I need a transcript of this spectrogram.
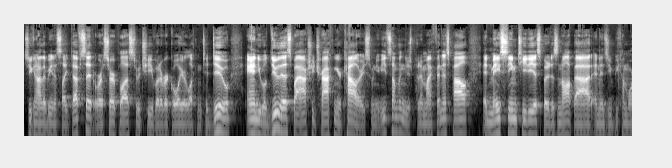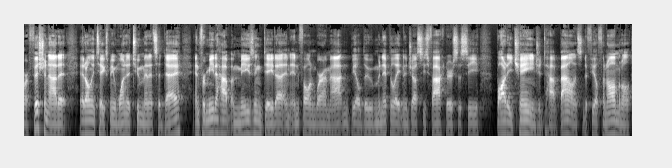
So you can either be in a slight deficit or a surplus to achieve whatever goal you're looking to do. And you will do this by actually tracking your calories. So when you eat something, you just put in MyFitnessPal. It may seem tedious, but it is not bad. And as you become more efficient at it, it only takes me one to two minutes a day. And for me to have amazing data and info on where I'm at and be able to manipulate and adjust these factors to see body change and to have balance and to feel phenomenal,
